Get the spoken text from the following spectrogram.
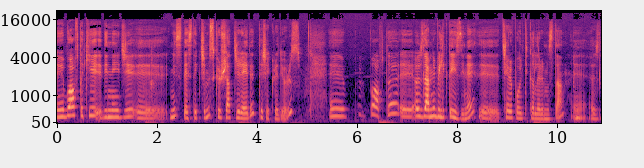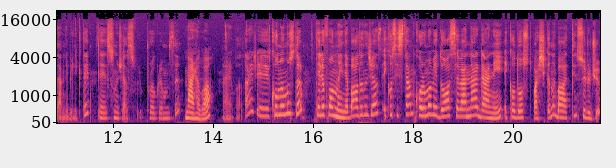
E, bu haftaki dinleyicimiz, destekçimiz Kürşat Cire'ye de teşekkür ediyoruz. E, bu hafta e, Özlem'le birlikteyiz yine. E, çevre politikalarımızdan e, Özlem'le birlikte e, sunacağız programımızı. Merhaba. Merhabalar. E, konuğumuz da telefonla yine bağlanacağız. Ekosistem Koruma ve Doğa Sevenler Derneği Ekodost Başkanı Bahattin Sürücü.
